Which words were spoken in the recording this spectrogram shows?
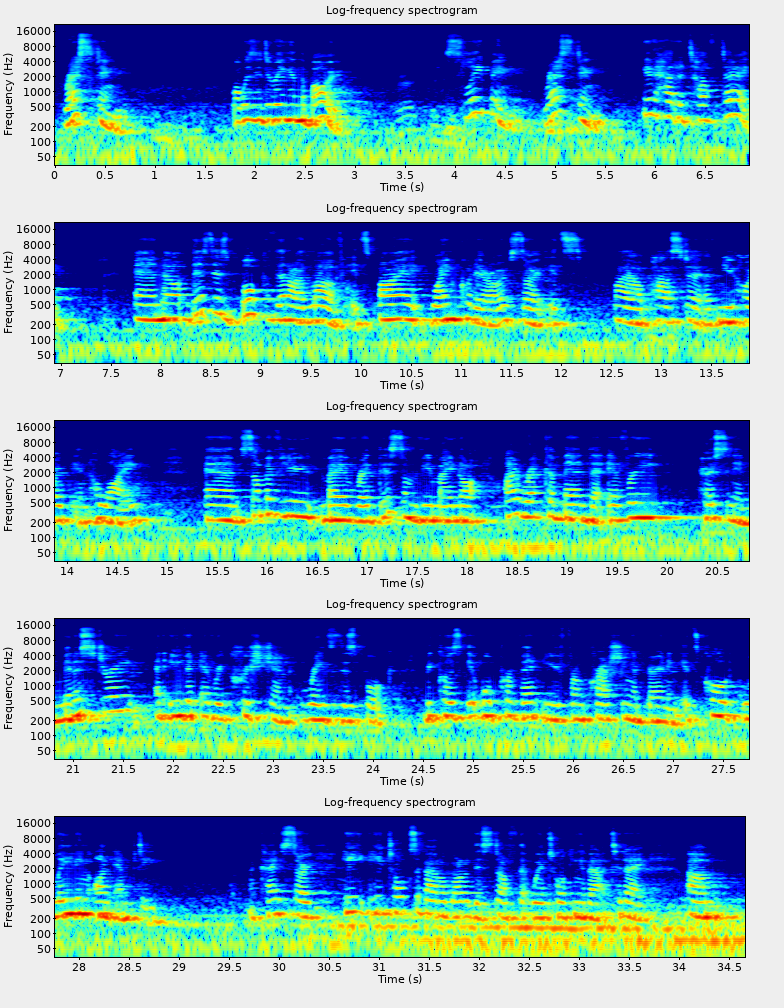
Resting. What was he doing in the boat? Resting. Sleeping, resting. He'd had a tough day. And uh, there's this book that I love. It's by Wayne Cordeiro, so it's by our pastor of New Hope in Hawaii. And some of you may have read this, some of you may not. I recommend that every person in ministry and even every Christian reads this book because it will prevent you from crashing and burning. It's called Leading on Empty. Okay, so he, he talks about a lot of this stuff that we're talking about today. Um,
